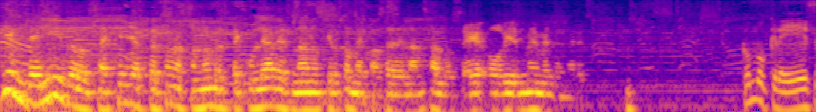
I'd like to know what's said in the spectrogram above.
Bienvenidos a aquellas personas con nombres peculiares. No, no es cierto, me pasé de lanza, lo sé. Obviamente me lo merezco. ¿Cómo crees?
